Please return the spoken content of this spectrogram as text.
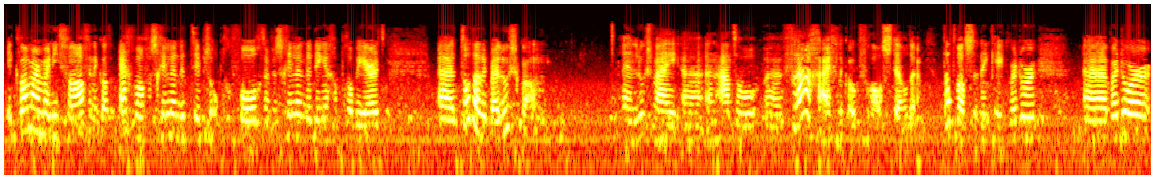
Ik kwam er maar niet vanaf en ik had echt wel verschillende tips opgevolgd en verschillende dingen geprobeerd. totdat ik bij Loes kwam. En Loes mij een aantal vragen eigenlijk ook vooral stelde. Dat was het denk ik, waardoor, waardoor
